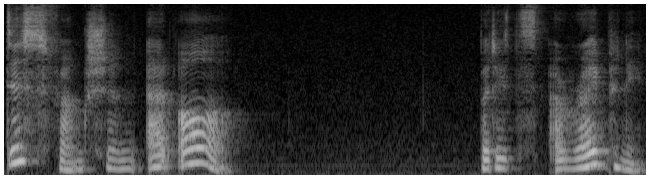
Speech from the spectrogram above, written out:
dysfunction at all, but it's a ripening.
